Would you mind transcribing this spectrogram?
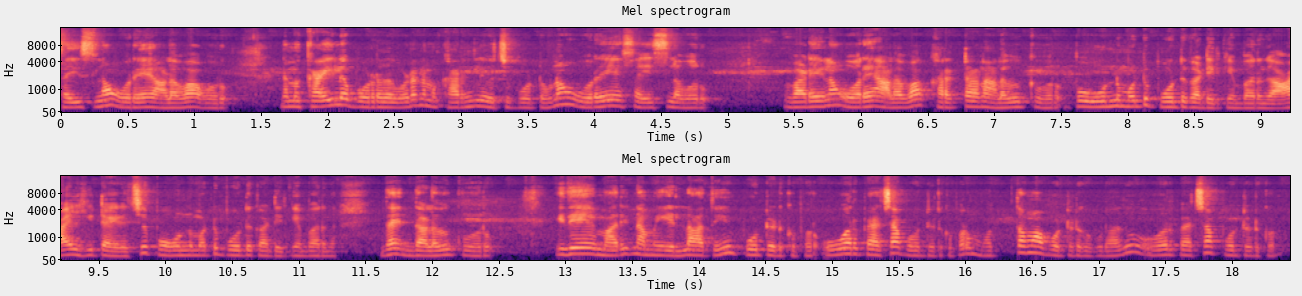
சைஸ்லாம் ஒரே அளவாக வரும். நம்ம கையில் போடுறத விட நம்ம கரண்டியில் வச்சு போட்டோம்னா ஒரே சைஸில் வரும். வடையெல்லாம் ஒரே அளவாக கரெக்டான அளவுக்கு வரும். இப்போ ஒன்று மட்டும் போட்டு காட்டியிருக்கேன் பாருங்கள் ஆயில் ஹீட் ஆகிடுச்சு இப்போ ஒன்று மட்டும் போட்டு காட்டியிருக்கேன் பாருங்கள் இதான் இந்த அளவுக்கு வரும். இதே மாதிரி நம்ம எல்லாத்தையும் போட்டு எடுக்க போகிறோம் ஒவ்வொரு பேட்சாக போட்டு எடுக்க போகிறோம் மொத்தமாக போட்டு எடுக்கக்கூடாது ஒவ்வொரு பேட்சாக போட்டு எடுக்கணும்.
